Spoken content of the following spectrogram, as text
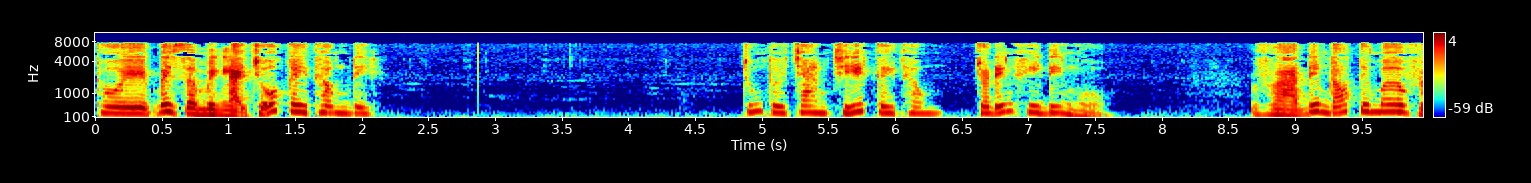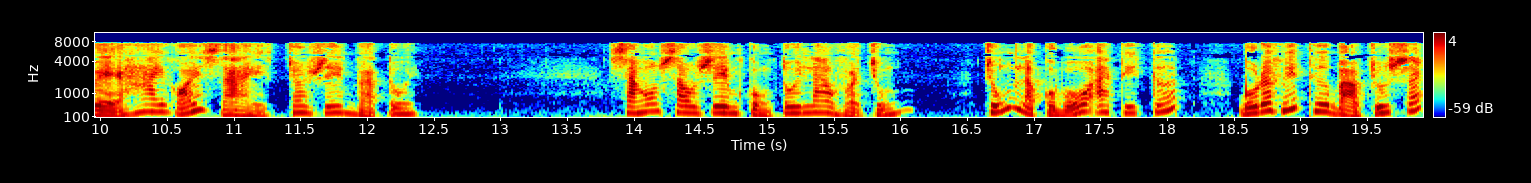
Thôi bây giờ mình lại chỗ cây thông đi. Chúng tôi trang trí cây thông cho đến khi đi ngủ. Và đêm đó tôi mơ về hai gói dài cho James và tôi. Sáng hôm sau James cùng tôi lao vào chúng. Chúng là của bố Atticus. Bố đã viết thư bảo chú Jack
